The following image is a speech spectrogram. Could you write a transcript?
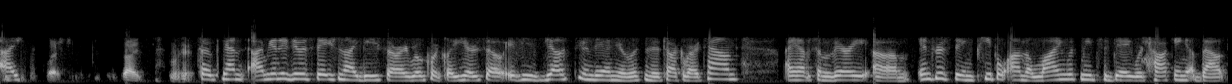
I, question. Right. So, Ken, I'm going to do a station ID, sorry, real quickly here. So, if you've just tuned in, you're listening to Talk of Our Towns. I have some very um, interesting people on the line with me today. We're talking about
